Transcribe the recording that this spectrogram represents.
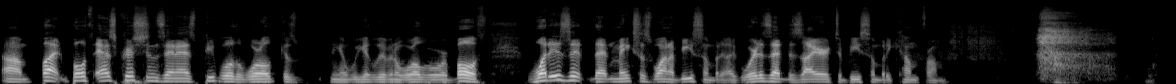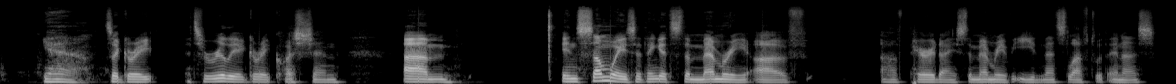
Um, but both as Christians and as people of the world, because you know we live in a world where we're both. What is it that makes us want to be somebody? Like, where does that desire to be somebody come from? yeah, it's a great. It's really a great question. Um, in some ways, I think it's the memory of of paradise, the memory of Eden that's left within us.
